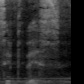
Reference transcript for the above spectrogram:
Sip this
